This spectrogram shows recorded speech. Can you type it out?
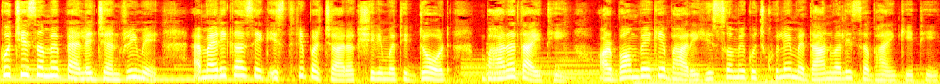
कुछ ही समय पहले जनवरी में अमेरिका से एक स्त्री प्रचारक श्रीमती डॉड भारत आई थी और बॉम्बे के भारी हिस्सों में कुछ खुले मैदान वाली सभाएँ की थी।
